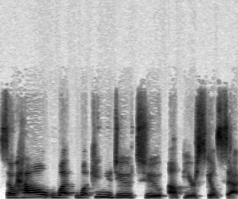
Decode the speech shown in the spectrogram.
so how what what can you do to up your skill set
